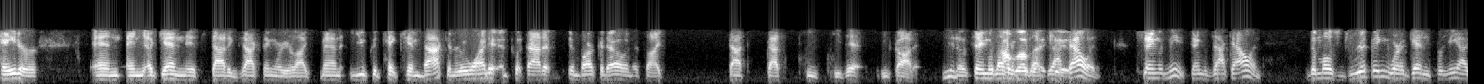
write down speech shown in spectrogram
Kader and and again it's that exact thing where you're like man you could take him back and rewind it and put that at embarcadero and it's like that's that's he he's it. He's got it. You know same with like, love like zach kid. allen. Same with me. Same with zach allen. The most dripping where again for me i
